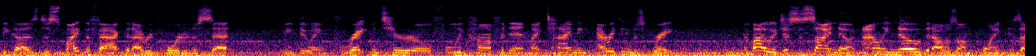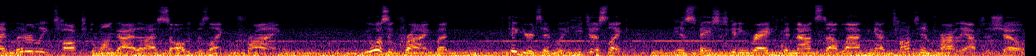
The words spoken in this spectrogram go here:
because despite the fact that I recorded a set me doing great material, fully confident, my timing, everything was great. And by the way, just a side note, I only know that I was on point because I literally talked to the one guy that I saw that was like crying. He wasn't crying, but figuratively, he just like his face was getting red. He could not stop laughing. I talked to him privately after the show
